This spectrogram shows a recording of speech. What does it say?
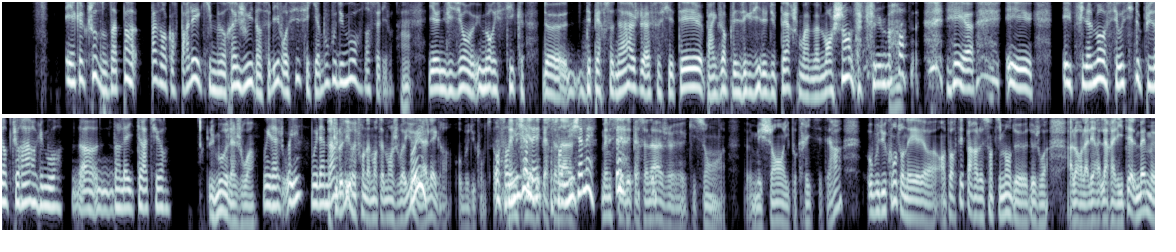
Et il y a quelque chose dont on n'a pas, pas encore parlé et qui me réjouit dans ce livre aussi, c'est qu'il y a beaucoup d'humour dans ce livre. Mmh. Il y a une vision humoristique de, des personnages, de la société. Par exemple, les exilés du Perche, moi, m'enchantent absolument. Et, euh, et, et finalement, c'est aussi de plus en plus rare l'humour dans, dans la littérature. L'humour et la joie. Oui, la, oui, oui Parce que le livre est fondamentalement joyeux et allègre, au bout du compte. On s'ennuie jamais. Même s'il y a des personnages euh, qui sont euh, méchants, hypocrites, etc. Au bout du compte, on est euh, emporté par le sentiment de, joie. Alors, la, la réalité elle-même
